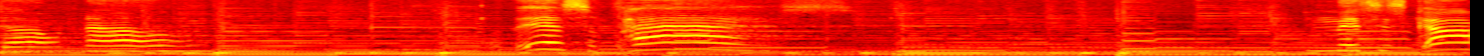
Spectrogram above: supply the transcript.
Don't know. Well, this'll pass. And this is gonna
